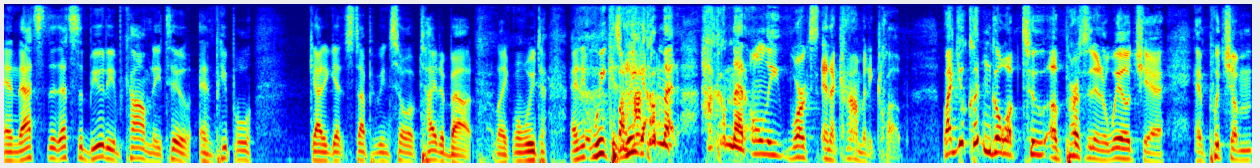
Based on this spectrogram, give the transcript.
And that's the that's the beauty of comedy too. And people got to get stop being so uptight about like when we talk, and we because we how got, come that? How come that only works in a comedy club? Like you couldn't go up to a person in a wheelchair and put your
